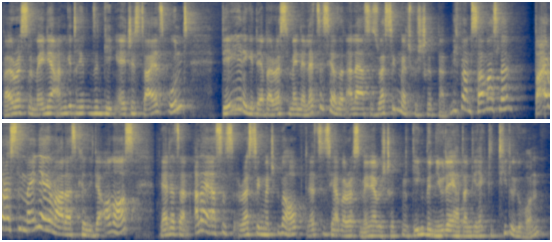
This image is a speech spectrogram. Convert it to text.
bei WrestleMania angetreten sind gegen AJ Styles und derjenige, der bei WrestleMania letztes Jahr sein allererstes Wrestling-Match bestritten hat. Nicht beim SummerSlam, bei WrestleMania war das, Chrissy. Der Omos, der hat jetzt sein allererstes Wrestling-Match überhaupt letztes Jahr bei WrestleMania bestritten. Gegen The New Day hat dann direkt die Titel gewonnen.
